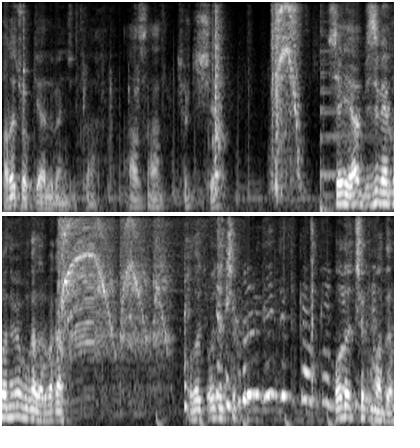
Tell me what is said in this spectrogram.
Para çok geldi bence. Bak al sana Türk işi. Şey ya bizim ekonomi bu kadar bak al. O da, o da, çık, Ekonomi deyince tıkandım. o da çıkmadı.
